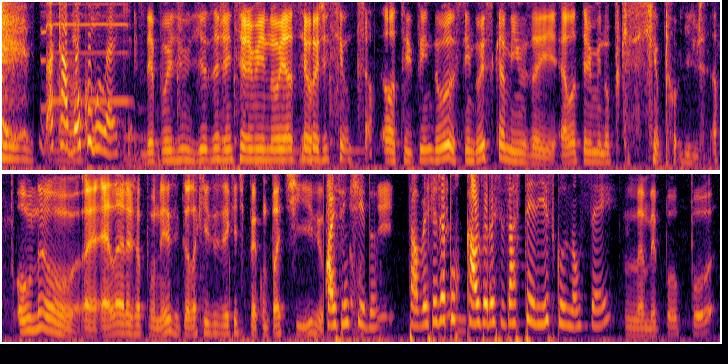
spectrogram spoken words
Acabou com o moleque. Depois de um dia a gente terminou e até hoje tem um trauma. Ó, tem, tem duas, tem dois caminhos aí. Ela terminou porque você tinha pau de japo. Ou não, é, ela era japonesa, então ela quis dizer que tipo, é compatível. Faz sentido. Talvez seja por causa desses asteriscos, não sei. Lame popô.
